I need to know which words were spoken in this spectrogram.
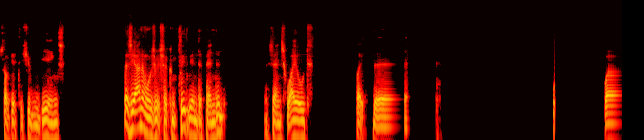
subject to human beings. There's the animals which are completely independent, in a sense, wild, like the well,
